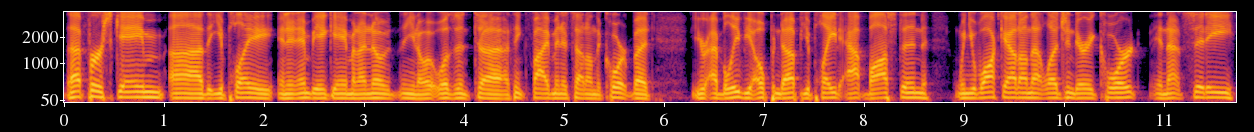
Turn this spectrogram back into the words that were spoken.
That first game uh, that you play in an NBA game, and I know you know it wasn't uh, I think five minutes out on the court, but you're I believe you opened up. You played at Boston. When you walk out on that legendary court in that city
